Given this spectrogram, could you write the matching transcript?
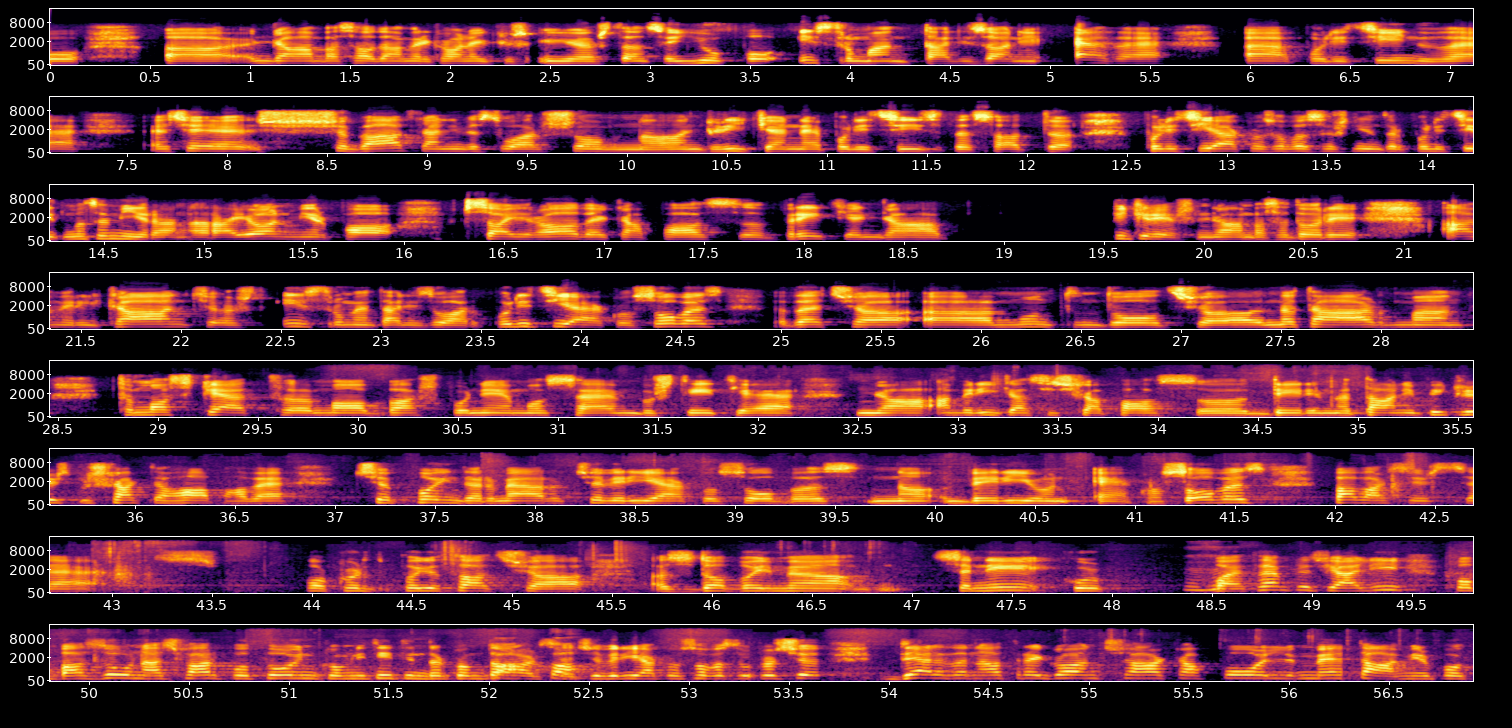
nga ambasada amerikane i është thënë se ju po instrumentalizoni edhe policinë dhe që SHBA-t kanë investuar shumë në ngritjen e policisë dhe sot policia e Kosovës është një ndër policitë më të mira në rajon, mirëpo kësaj radhe ka pas vërejtje nga pikërisht nga ambasadori amerikan që është instrumentalizuar policia e Kosovës dhe që mund të ndodhë që në të ardhmen të mos ketë ma bashkëpunim ose mbështetje nga Amerika siç ka pas deri më tani pikërisht për shkak të hapave që po i ndërmerr qeveria e Kosovës në veriun e Kosovës pavarësisht se po, po ju thotë që s'do bëjmë se ne kur Po e them këtë fjali, po bazohna çfarë po thojnë komuniteti ndërkombëtar, po, po. se qeveria e Kosovës nuk është që del dhe na tregon çka ka folë me ta, mirëpo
